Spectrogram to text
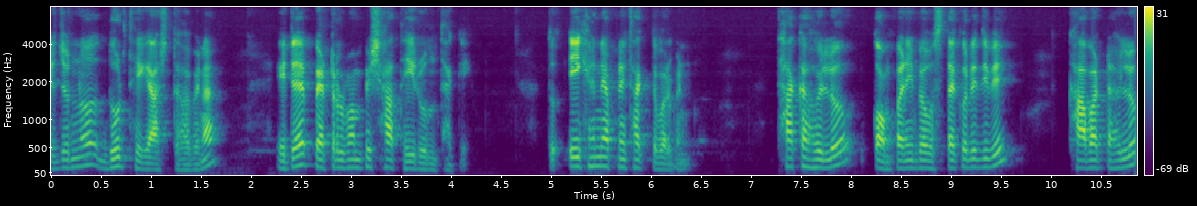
এর জন্য দূর থেকে আসতে হবে না। এটা পেট্রোল পাম্পের সাথেই রুম থাকে। তো এইখানে আপনি থাকতে পারবেন। থাকা হইল কোম্পানি ব্যবস্থা করে দিবে, খাবারটা হলো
